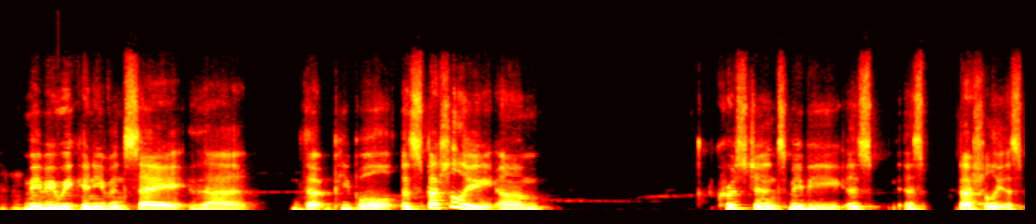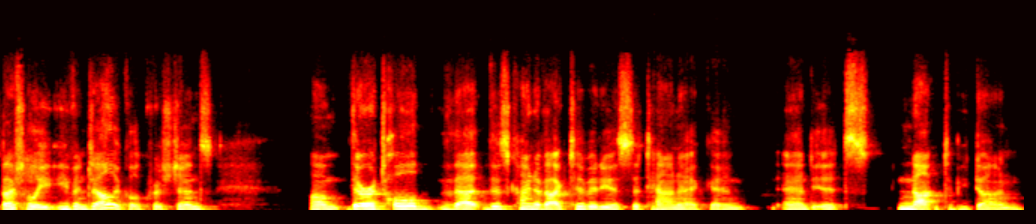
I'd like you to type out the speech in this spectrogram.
mm-hmm. maybe we can even say that that people, especially um, Christians, maybe especially especially evangelical Christians, um, they're told that this kind of activity is satanic and and it's not to be done.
